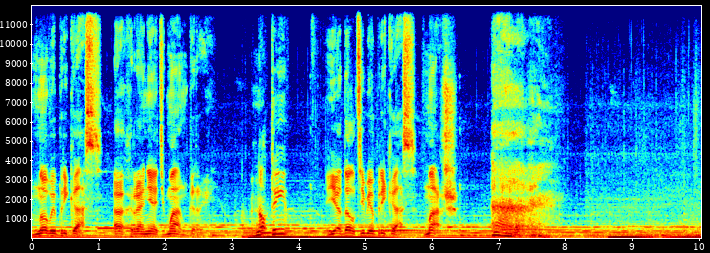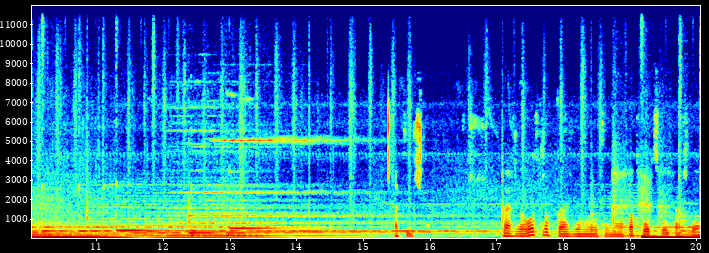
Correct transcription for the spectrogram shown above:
Новый приказ – охранять мангры. Но ты... Я дал тебе приказ. Марш. Отлично. Каждый остров, каждому это на подход свой, так что...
